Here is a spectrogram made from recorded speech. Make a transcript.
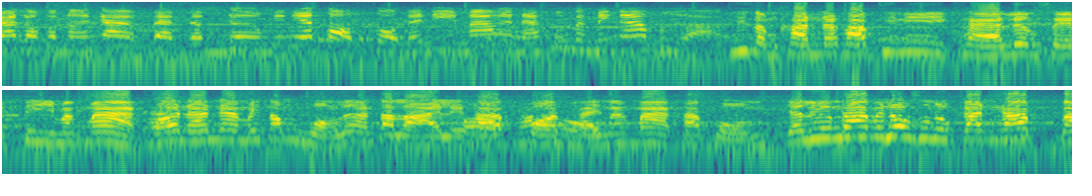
การออกกำลังกายแบบเดิมๆที่เนี่ยตอบโจทย์ได้ดีมากเลยนะคือมันไม่น่าเบื่อ ที่สำคัญนะครับที่นี่แคร์เรื่อง safety มาก ๆ เพราะฉะนั้นเนี่ยไม่ต้องห่วงเรื่องอันตรายเลยครับครับปลอดภัยมาก ๆ ครับผม อย่าลืมนะไปร่วมสนุกกันครับไป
